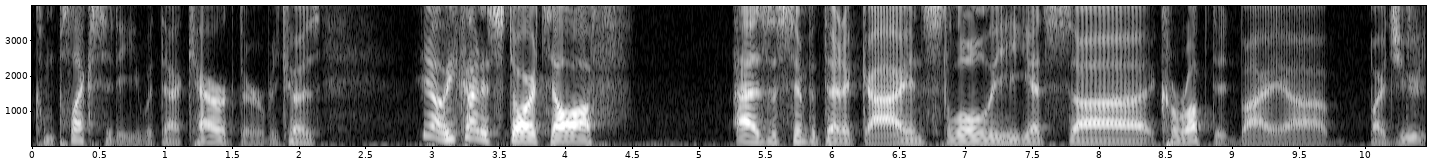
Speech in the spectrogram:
complexity with that character because you know he kind of starts off as a sympathetic guy and slowly he gets uh, corrupted by uh, by Judy.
